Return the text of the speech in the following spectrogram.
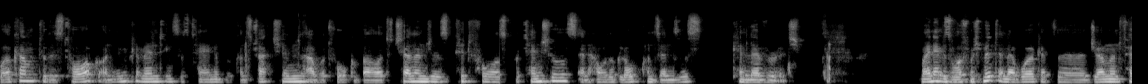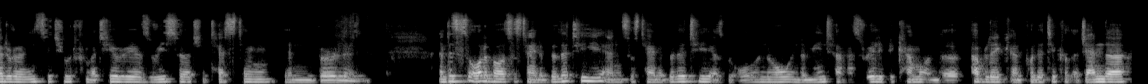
Welcome to this talk on implementing sustainable construction. I will talk about challenges, pitfalls, potentials, and how the Globe Consensus can leverage. My name is Wolfram Schmidt, and I work at the German Federal Institute for Materials Research and Testing in Berlin. And this is all about sustainability, and sustainability, as we all know, in the meantime, has really become on the public and political agenda,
